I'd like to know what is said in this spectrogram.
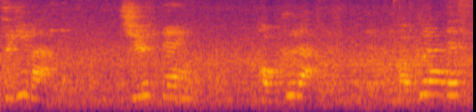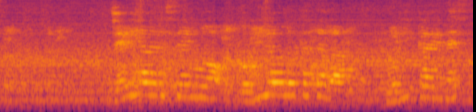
次は終点小倉。小倉です。JR 線をご利用の方は乗り換えです。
